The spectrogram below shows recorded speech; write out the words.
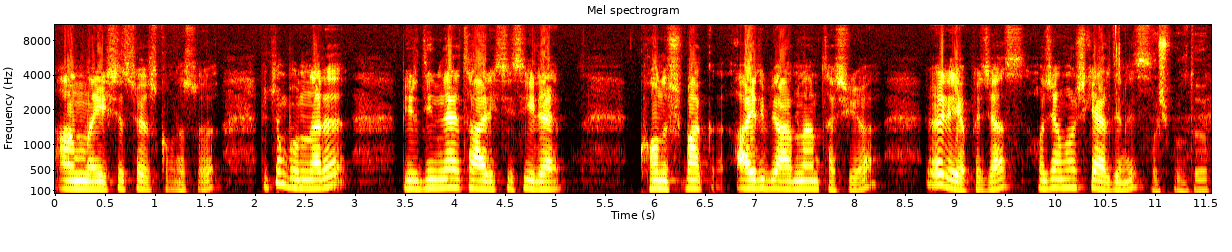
anlayışı söz konusu? Bütün bunları bir dinler tarihçisiyle konuşmak ayrı bir anlam taşıyor. Öyle yapacağız. Hocam hoş geldiniz. Hoş bulduk.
